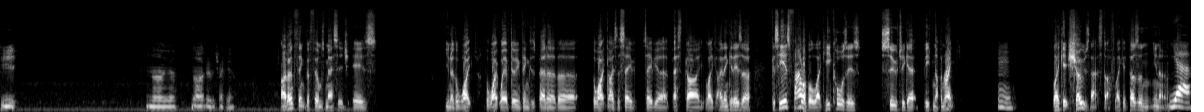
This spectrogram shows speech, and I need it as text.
he. No, yeah, no, I agree with Jack. Yeah, I don't think the film's message is, you know, the white the white way of doing things is better. The the white guy's the save, savior, best guy. Like I think it is a because he is fallible. Like he causes Sue to get beaten up and raped. Mm. Like it shows that stuff. Like it doesn't, you know. Yeah.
